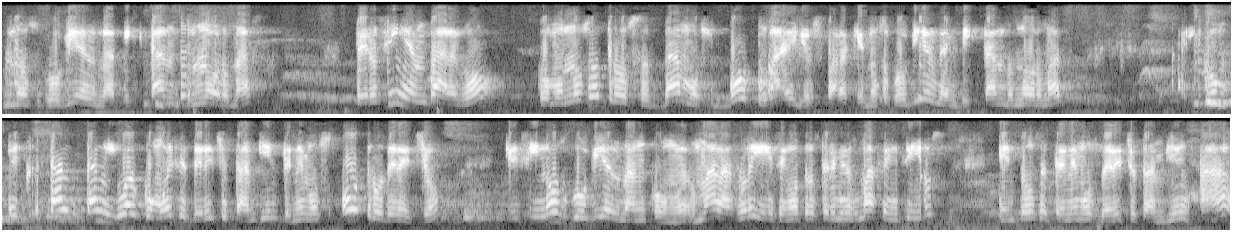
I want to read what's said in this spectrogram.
nos gobiernan dictando normas, pero sin embargo, como nosotros damos voto a ellos para que nos gobiernen dictando normas, eh, tan, tan igual como ese derecho también tenemos otro derecho que si nos gobiernan con malas leyes, en otros términos más sencillos, entonces tenemos derecho también a,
